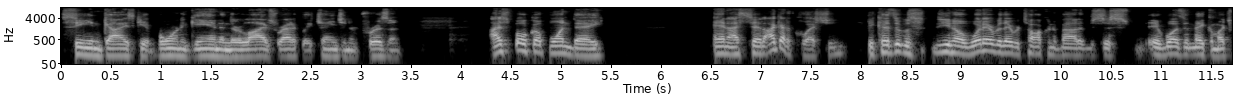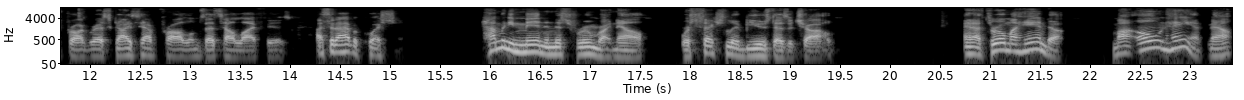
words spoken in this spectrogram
seeing guys get born again and their lives radically changing in prison. I spoke up one day and I said, I got a question because it was, you know, whatever they were talking about, it was just, it wasn't making much progress. Guys have problems. That's how life is. I said, I have a question. How many men in this room right now were sexually abused as a child? And I throw my hand up, my own hand. Now,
